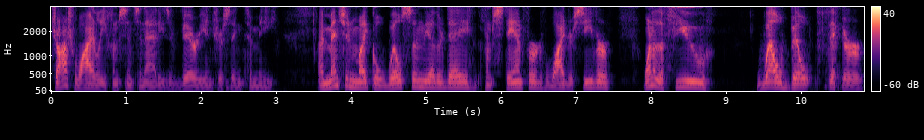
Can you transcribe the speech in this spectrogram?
Josh Whyle from Cincinnati is very interesting to me. I mentioned Michael Wilson the other day from Stanford, wide receiver, one of the few well built, thicker,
